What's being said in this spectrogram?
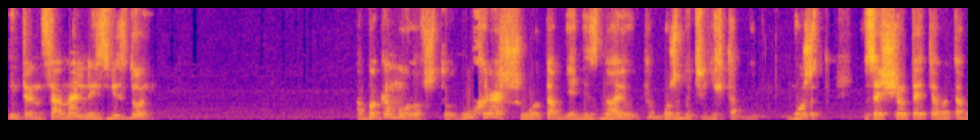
интернациональной звездой. А Богомолов что? Ну хорошо, там, я не знаю, там, может быть, у них там может за счет этого там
